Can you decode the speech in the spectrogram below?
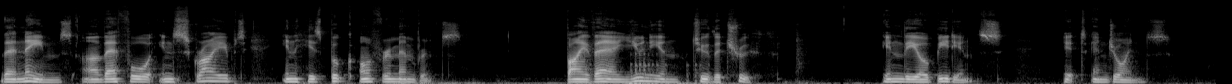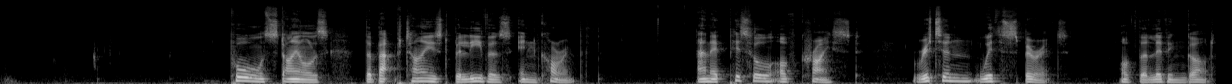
Their names are therefore inscribed in his book of remembrance, by their union to the truth, in the obedience it enjoins. Paul styles the baptized believers in Corinth an epistle of Christ, written with Spirit of the living God.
